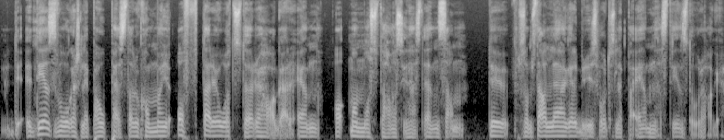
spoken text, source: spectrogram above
de- dels vågar släppa ihop hästar då kommer man ju oftare åt större hagar än man måste ha sin häst ensam. Det, som stallägare blir det svårt att släppa en häst i en stor hage.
